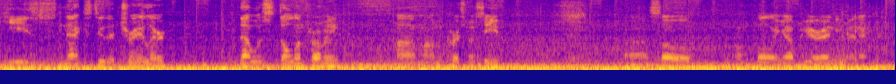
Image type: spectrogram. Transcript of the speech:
He's next to the trailer that was stolen from me um, on Christmas Eve. Uh, so I'm pulling up here any minute.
